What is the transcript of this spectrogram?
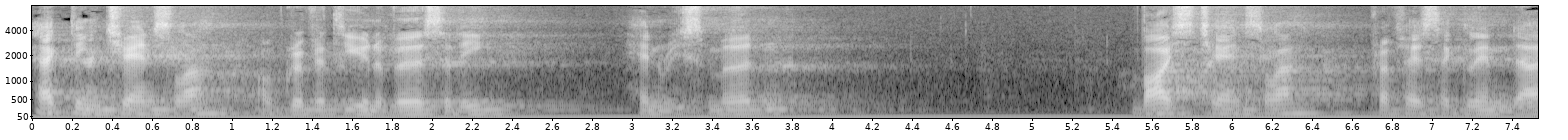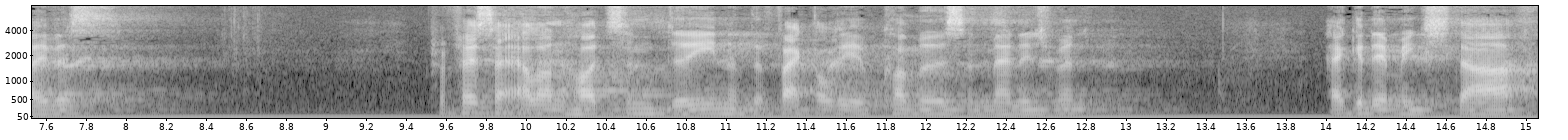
Acting Chancellor of Griffith University, Henry Smerdon, Vice Chancellor, Professor Glyn Davis, Professor Alan Hodson, Dean of the Faculty of Commerce and Management, academic staff,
